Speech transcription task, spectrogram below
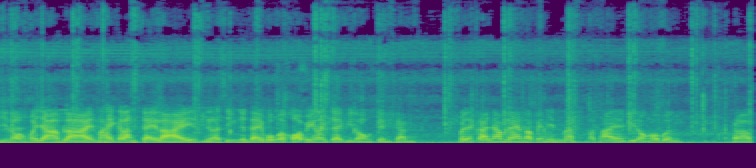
พี่น้องไม่ยามหลายไม่ให้กำลังใจหลายเหนือสิ่งอื่นใดผมก็ขอเป็นกำลังใจพี่น้องเช่นกันบรรยากาศย่ำแรงครับเมลินมามาไทยให้พี่น้องเขาเบิ่งครับ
